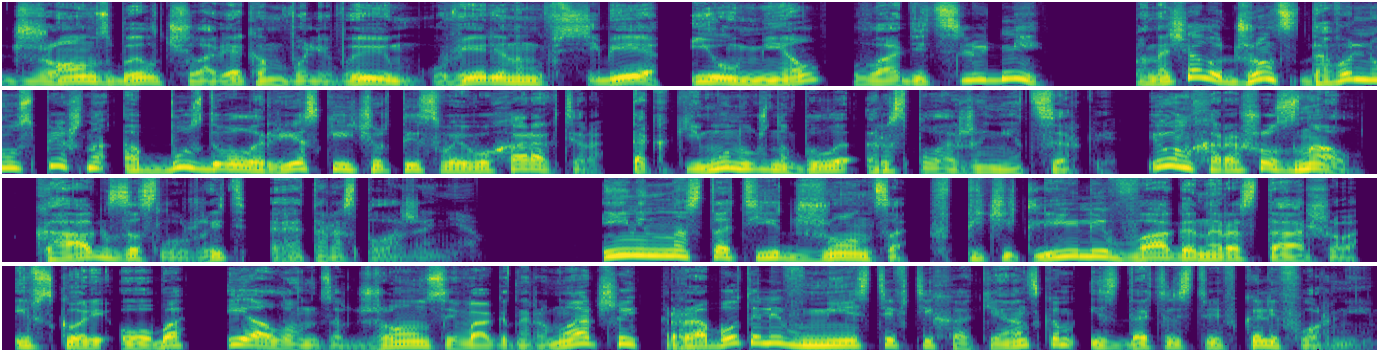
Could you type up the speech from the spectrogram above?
Джонс был человеком волевым, уверенным в себе и умел ладить с людьми. Поначалу Джонс довольно успешно обуздывал резкие черты своего характера, так как ему нужно было расположение церкви. И он хорошо знал, как заслужить это расположение. Именно статьи Джонса впечатлили Вагонера-старшего, и вскоре оба, и Алонзо Джонс, и Вагонер-младший, работали вместе в Тихоокеанском издательстве в Калифорнии.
